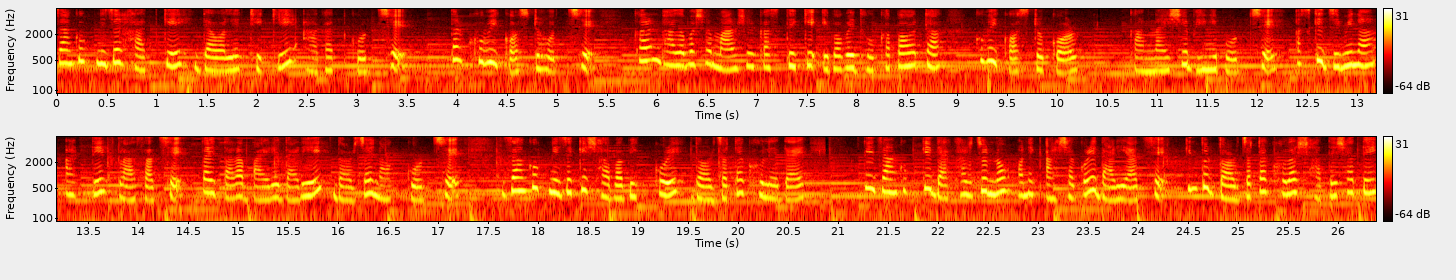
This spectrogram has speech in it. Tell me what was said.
জাঙ্কুক নিজের হাতকে দেওয়ালে ঠেকিয়ে আঘাত করছে। তার খুবই কষ্ট হচ্ছে, কারণ ভালোবাসার মানুষের কাছ থেকে এভাবে ধোকা পাওয়াটা খুবই কষ্টকর। কান্না এসে ভেঙে পড়ছে। আজকে জিমিনা আর তের ক্লাস আছে, তাই তারা বাইরে দাঁড়িয়ে দরজায় নক করছে। জাঙ্কুক নিজেকে স্বাভাবিক করে দরজাটা খুলে দেয়। তে জাঙ্কুককে দেখার জন্য অনেক আশা করে দাঁড়িয়ে আছে। কিন্তু দরজাটা খোলার সাথে সাথেই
